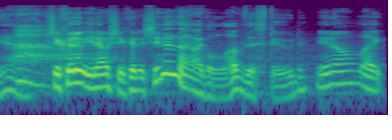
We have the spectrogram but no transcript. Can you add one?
yeah, she could have, you know, she could. She doesn't like love this dude, you know, like.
